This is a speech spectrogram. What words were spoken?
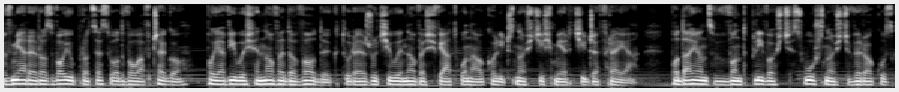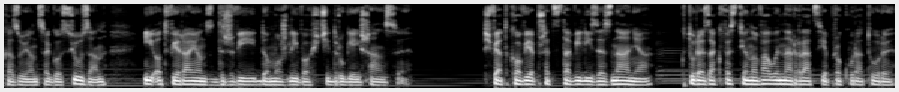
W miarę rozwoju procesu odwoławczego pojawiły się nowe dowody, które rzuciły nowe światło na okoliczności śmierci Jeffreya, podając w wątpliwość słuszność wyroku skazującego Susan i otwierając drzwi do możliwości drugiej szansy. Świadkowie przedstawili zeznania, które zakwestionowały narrację prokuratury,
